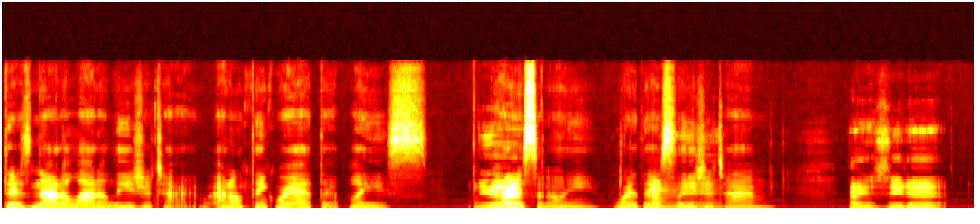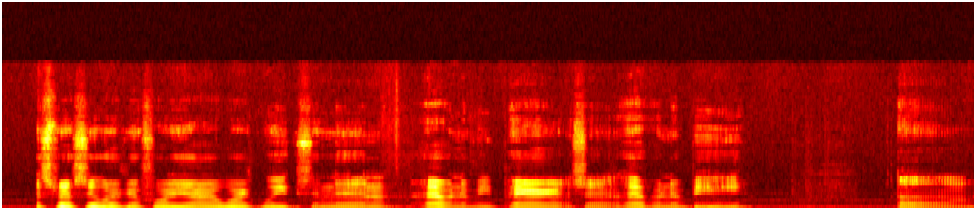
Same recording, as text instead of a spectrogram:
there's not a lot of leisure time. I don't think we're at that place yeah. personally where there's I mean, leisure time. I can see that, especially working 40 hour work weeks and then having to be parents and having to be um,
